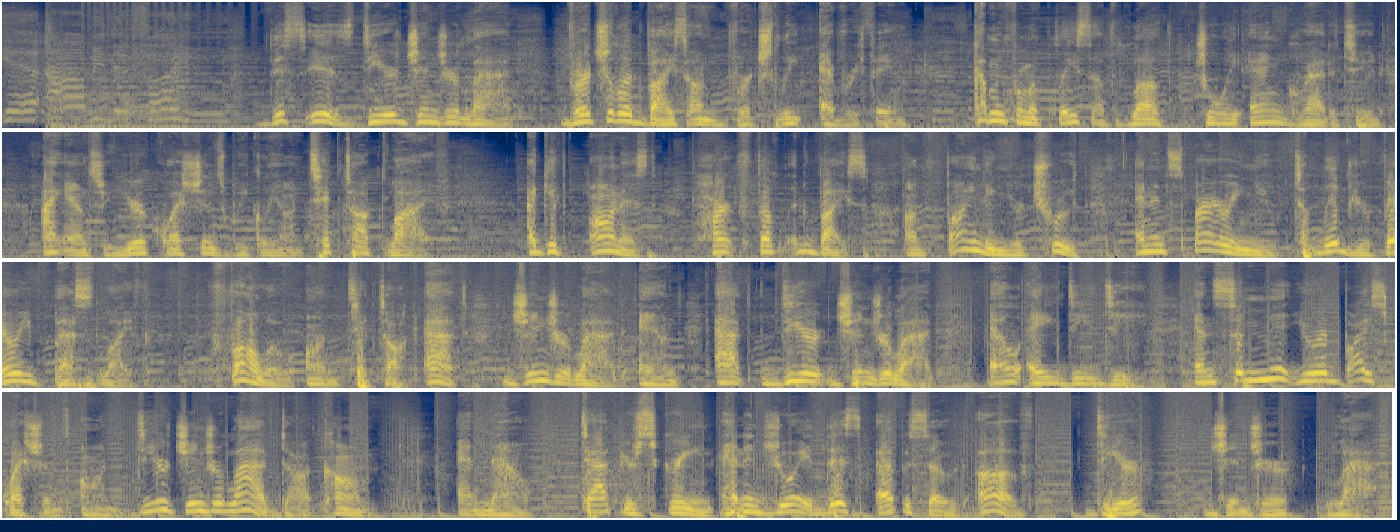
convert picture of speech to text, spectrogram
Yeah, I'll be there for you. This is Dear Ginger Ladd, virtual advice on virtually everything. Coming from a place of love, joy, and gratitude, I answer your questions weekly on TikTok Live. I give honest, heartfelt advice on finding your truth and inspiring you to live your very best life. Follow on TikTok at GingerLadd and at Dear GingerLadd, L A D D, and submit your advice questions on DearGingerLadd.com. And now, tap your screen and enjoy this episode of Dear Ginger Ladd.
